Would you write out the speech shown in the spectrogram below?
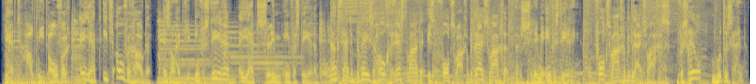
Je hebt houd niet over en je hebt iets overhouden. En zo heb je investeren en je hebt slim investeren. Dankzij de bewezen hoge restwaarde is een Volkswagen bedrijfswagen een slimme investering. Volkswagen bedrijfswagens. Verschil moet er zijn.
